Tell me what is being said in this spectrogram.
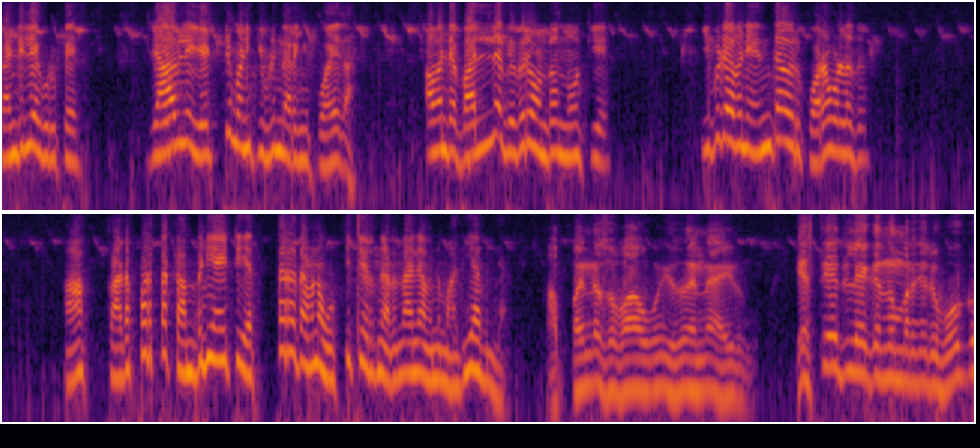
കണ്ടില്ലേ കുറുപ്പേ രാവിലെ എട്ട് മണിക്ക് ഇവിടുന്ന് ഇറങ്ങി പോയതാ. അവന്റെ വല്ല വിവരം ഉണ്ടോ നോക്കിയേ. ഇവിടെ അവന് എന്താ ഒരു കുറവുള്ളത്? ആ കടപ്പുറത്തെ കമ്പനിയായിട്ട് എത്ര തവണ ഒട്ടിച്ചേർന്ന് നടന്നാലും അവന് മതിയാവില്ല. അപ്പന്റെ സ്വഭാവവും ഇത് തന്നെ ആയിരുന്നു. എസ്റ്റേറ്റിലേക്കെന്നും പറഞ്ഞൊരു പോക്ക്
